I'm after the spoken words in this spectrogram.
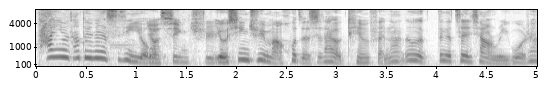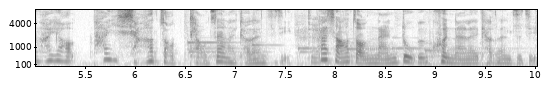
他因为他对那个事情有有兴趣，有兴趣嘛，或者是他有天分，那那个那个正向 reward 让他要他想要找挑战来挑战自己，他想要找难度跟困难来挑战自己，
